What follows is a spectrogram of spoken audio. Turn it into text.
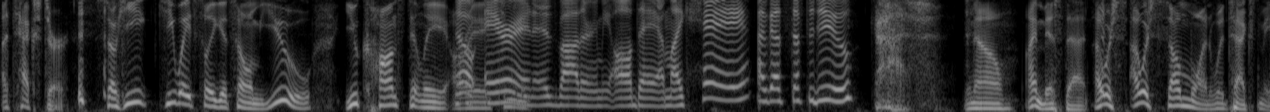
a texter. So he he waits till he gets home. You you constantly are No, Aaron is bothering me all day. I'm like, hey, I've got stuff to do. Gosh, you know, I miss that. I wish I wish someone would text me.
